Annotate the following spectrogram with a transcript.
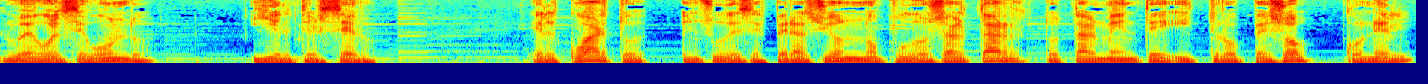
luego el segundo y el tercero. El cuarto, en su desesperación, no pudo saltar totalmente y tropezó con él,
